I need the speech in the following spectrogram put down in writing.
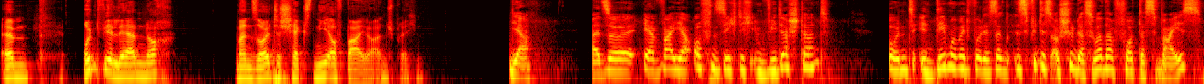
Ähm, und wir lernen noch, man sollte Shax nie auf Bayo ansprechen. Ja, also er war ja offensichtlich im Widerstand. Und in dem Moment, wo er sagt, ich finde es auch schön, dass Rutherford das weiß.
